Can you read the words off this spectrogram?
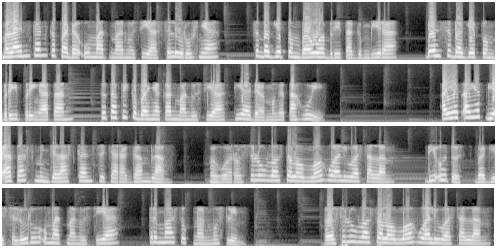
melainkan kepada umat manusia seluruhnya sebagai pembawa berita gembira dan sebagai pemberi peringatan, tetapi kebanyakan manusia tiada mengetahui. Ayat-ayat di atas menjelaskan secara gamblang bahwa Rasulullah Shallallahu Alaihi Wasallam diutus bagi seluruh umat manusia, termasuk non-Muslim. Rasulullah Shallallahu Alaihi Wasallam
